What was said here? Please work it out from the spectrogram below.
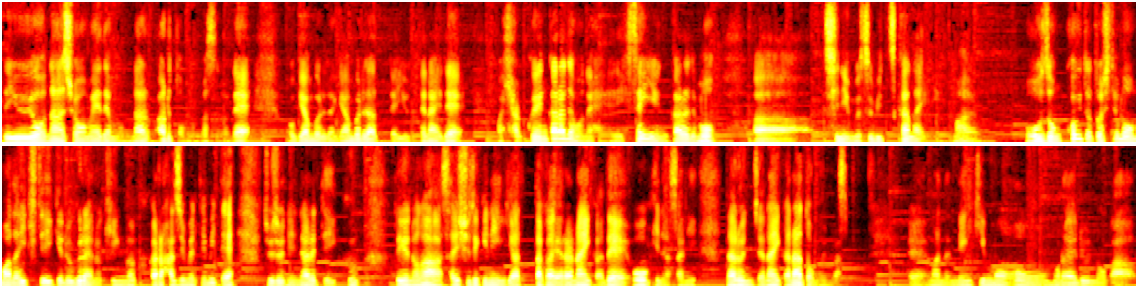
ていうような証明でもなあると思いますので、ギャンブルだ、ギャンブルだって言ってないで、ま、100円からでもね、1000円からでも、あ死に結びつかない、まあ、大損こいたとしてもまだ生きていけるぐらいの金額から始めてみて、徐々に慣れていくっていうのが最終的にやったかやらないかで大きな差になるんじゃないかなと思います。えー、まあね、年金ももらえるのが、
